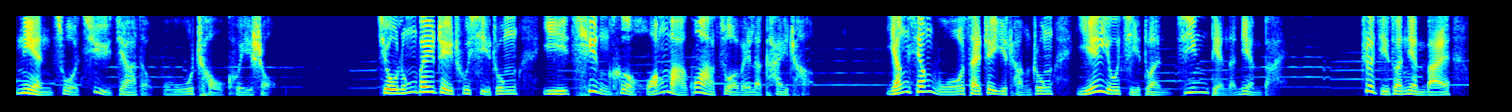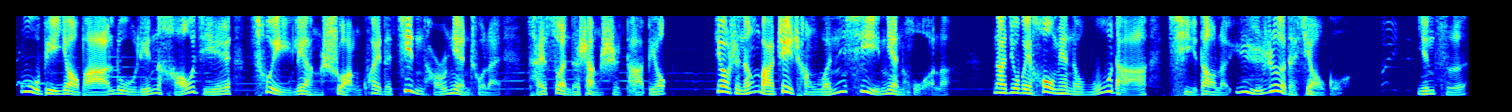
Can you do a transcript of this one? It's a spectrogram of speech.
念作俱佳的无丑魁首。九龙杯这出戏中以庆贺黄马褂作为了开场，杨香武在这一场中也有几段经典的念白，这几段念白务必要把绿林豪杰、翠亮爽快的劲头念出来，才算得上是达标。要是能把这场文戏念火了，那就为后面的武打起到了预热的效果。因此，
